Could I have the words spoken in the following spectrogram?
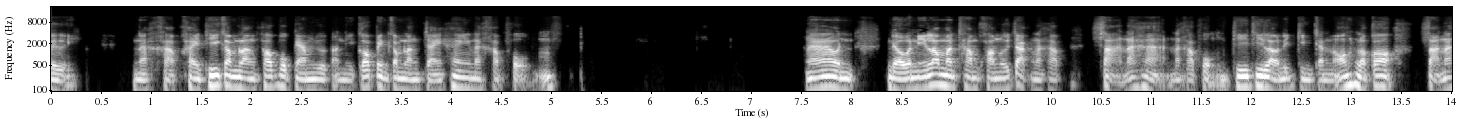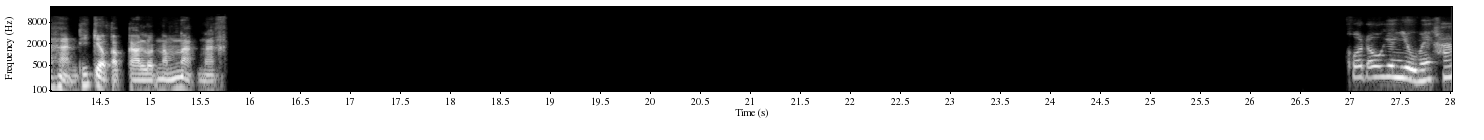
เลย นะครับ ใครที่กำลังเข้าโปรแกรมอยู่ตอนนี้ก็เป็นกำลังใจให้นะครับ ผมอ่าวันเดี๋ยววันนี้เรามาทำความรู้จักนะครับ สารอาหารนะครับ ผมที่ที่เราได้กินกันเนาะแล้วก็สารอาหารที่เกี่ยวกับการลดน้ำหนักนะครับโค้ดโอ๊กยังอยู่ไหมคะ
